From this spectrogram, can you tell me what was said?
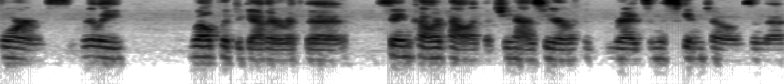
forms, really well put together with the same color palette that she has here with the reds and the skin tones and the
